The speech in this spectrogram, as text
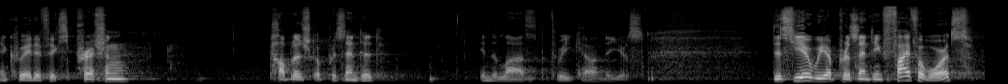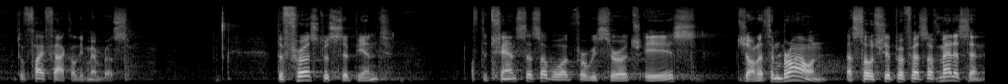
and creative expression published or presented in the last three calendar years. This year we are presenting five awards to five faculty members. The first recipient of the Chancellor's Award for Research is Jonathan Brown, Associate Professor of Medicine.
